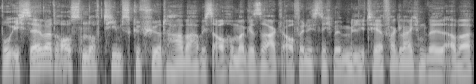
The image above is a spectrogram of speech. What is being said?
Wo ich selber draußen noch Teams geführt habe, habe ich es auch immer gesagt, auch wenn ich es nicht mit dem Militär vergleichen will, aber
